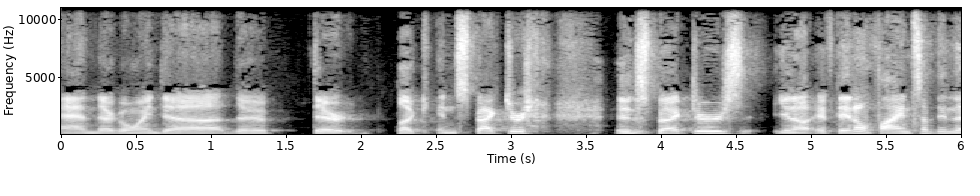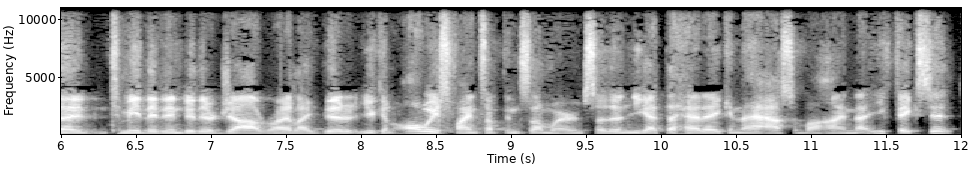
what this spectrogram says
and they're going to the they're look inspector inspectors you know if they don't find something that to me they didn't do their job right? Like you can always find something somewhere. And so then you got the headache and the hassle behind that. You fix it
